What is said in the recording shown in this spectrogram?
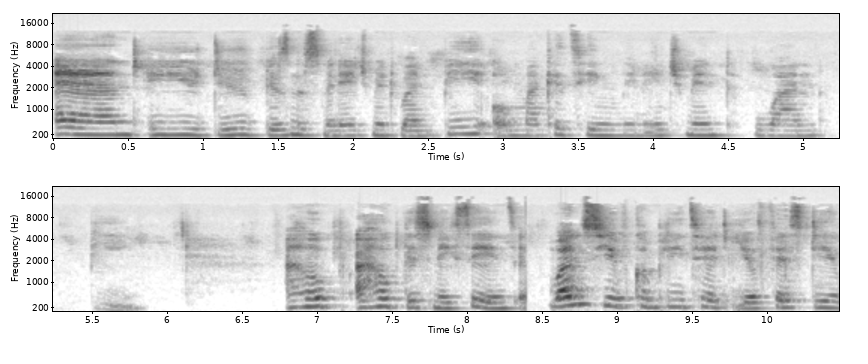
and you do business management 1b or marketing management 1b i hope i hope this makes sense. Once you've completed your first year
